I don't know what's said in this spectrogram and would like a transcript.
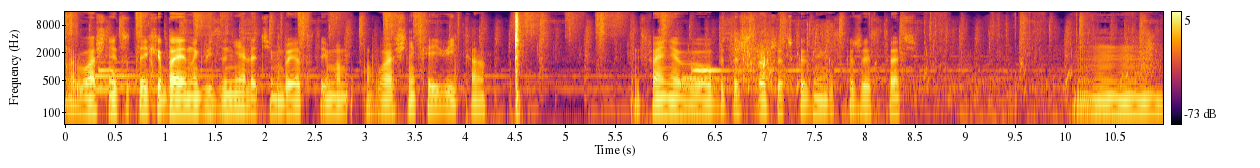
Ale właśnie tutaj chyba jednak widzę nie lecimy, bo ja tutaj mam właśnie Kejwika. Więc fajnie byłoby też troszeczkę z niego skorzystać. Mm.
